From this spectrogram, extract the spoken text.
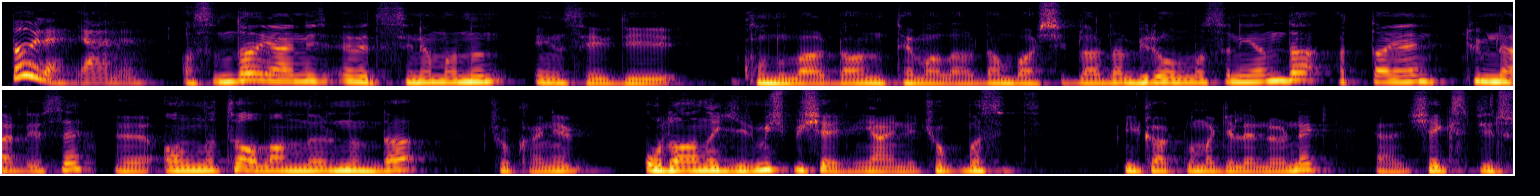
Böyle yani. Aslında yani evet sinemanın en sevdiği konulardan, temalardan, başlıklardan biri olmasının yanında hatta yani tüm neredeyse e, anlatı alanlarının da çok hani odağına girmiş bir şey. Yani çok basit ilk aklıma gelen örnek yani Shakespeare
